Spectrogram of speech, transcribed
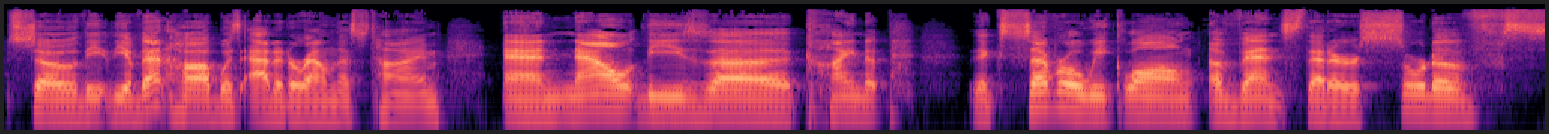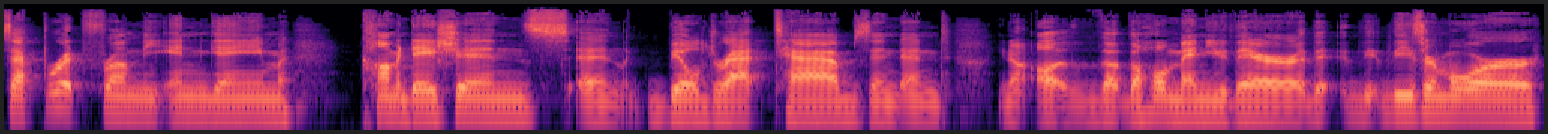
So the, the event hub was added around this time. And now these, uh, kind of like several week long events that are sort of separate from the in game commendations and bilge rat tabs and, and, you know, uh, the, the whole menu there. The, the, these are more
